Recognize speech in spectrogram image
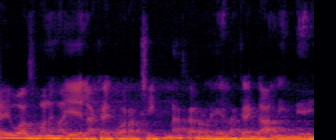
এই ওয়াজ মনে হয় এলাকায় করা ঠিক না, কারণ এলাকায় গালি নেই।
